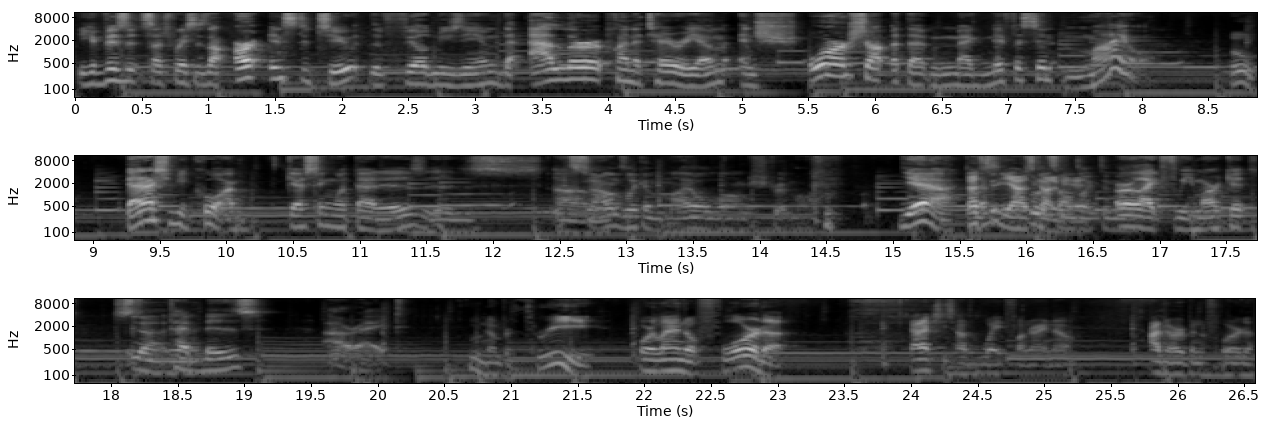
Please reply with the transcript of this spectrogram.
You can visit such places as the Art Institute, the Field Museum, the Adler Planetarium, and sh- or shop at the Magnificent Mile. Ooh, That'd actually be cool. I'm guessing what that is is um, It sounds like a mile long strip mall. yeah, that's yeah, it's what gotta it be sounds it. like to me. or like flea market Yeah, type yeah. biz. All right. Ooh, number three, Orlando, Florida. That actually sounds way fun right now. I've never been to Florida.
